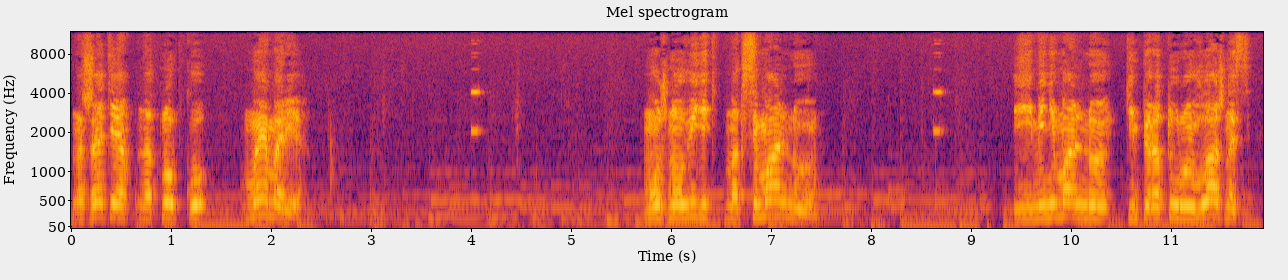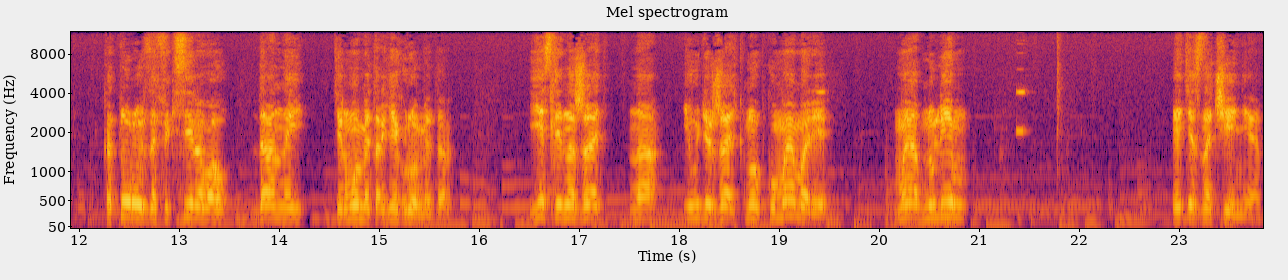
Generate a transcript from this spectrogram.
Нажатие на кнопку Memory можно увидеть максимальную и минимальную температуру и влажность, которую зафиксировал данный термометр-гигрометр. Если нажать на и удержать кнопку Memory, мы обнулим эти значения.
